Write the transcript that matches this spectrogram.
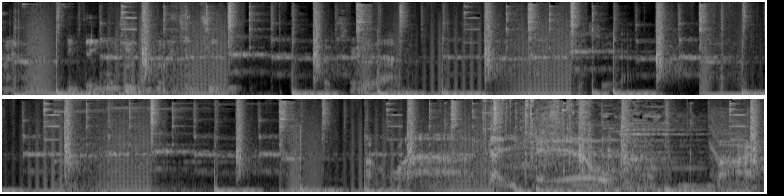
แม่งจริงๆรวยจริงๆเดี๋ยวเชื่อเชื่อเอาว่าใกล้อีกแล้วบาย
